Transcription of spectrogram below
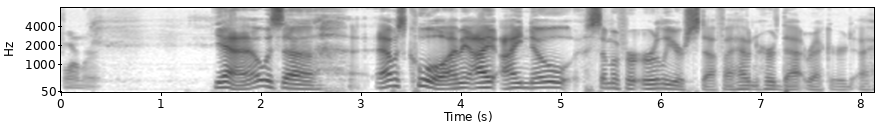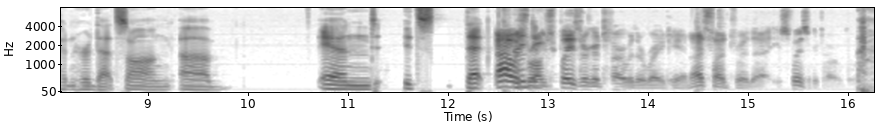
Performer. Yeah, that was uh, that was cool. I mean, I I know some of her earlier stuff. I haven't heard that record. I hadn't heard that song. Um, and it's that. I was wrong. of- She plays her guitar with her right hand. I saw for that. She plays her guitar with her. right hand.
